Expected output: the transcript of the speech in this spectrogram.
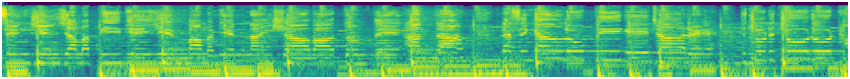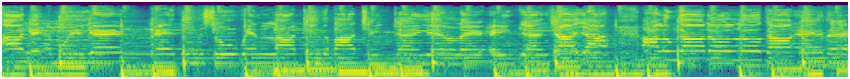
စင်ကျင်ရှာမပြီးပြင်းရင်မမမြင်နိုင်ရှာပါသွန်သင်အပ်တာလက်စင်ကလို့ပြီးခဲ့ကြတယ်တချို့တချို့တို့ထားခဲ့အမွေရဲ့ကဲသူမ ဆိုဝင်လာဒီကဘာချိန်တန်ရင်လေအိမ်ပြန်ကြရအလုံးကတော့လောကဧည့်သည်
